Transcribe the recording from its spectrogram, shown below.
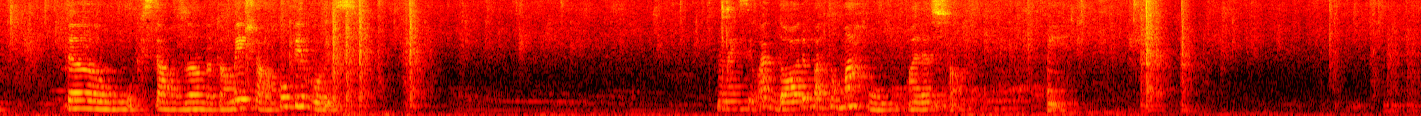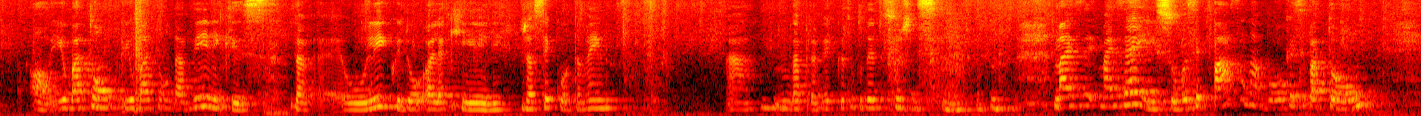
tão o que estão usando atualmente, ó, Ruby Rose. Mas eu adoro batom marrom, olha só. Ó, e o batom, e o batom da Vinix, da, o líquido, olha aqui ele, já secou, tá vendo? Ah, não dá pra ver porque eu tô com o dedo sujo de cima. mas, mas é isso, você passa na boca esse batom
